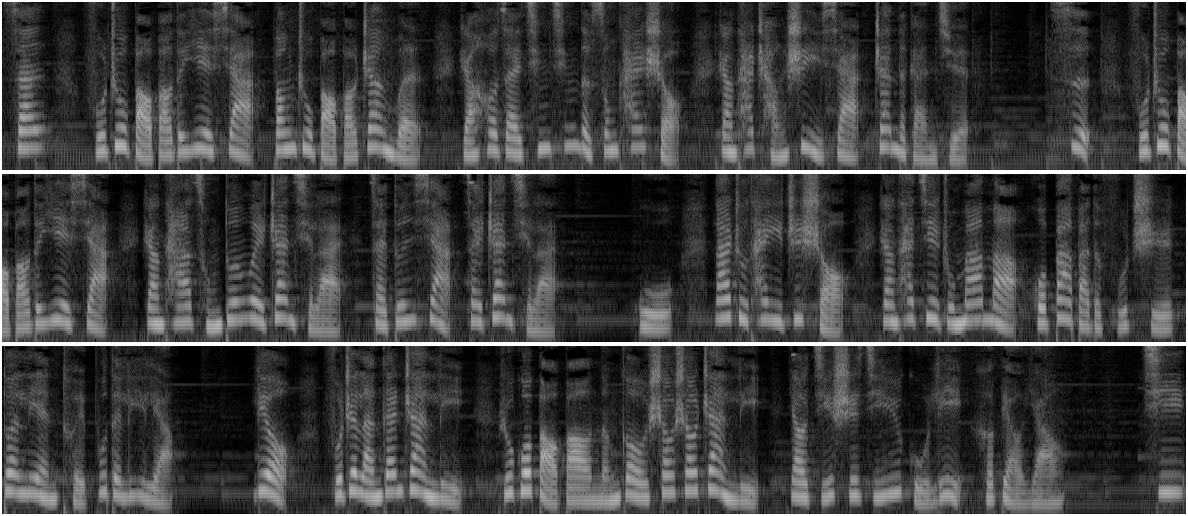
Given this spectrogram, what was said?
三，扶住宝宝的腋下，帮助宝宝站稳，然后再轻轻的松开手，让他尝试一下站的感觉。四，扶住宝宝的腋下，让他从蹲位站起来，再蹲下，再站起来。五，拉住他一只手，让他借助妈妈或爸爸的扶持锻炼腿部的力量。六，扶着栏杆站立，如果宝宝能够稍稍站立，要及时给予鼓励和表扬。七，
